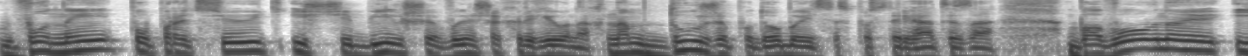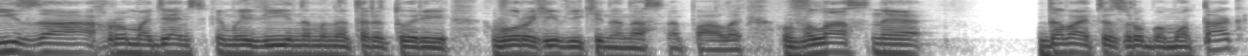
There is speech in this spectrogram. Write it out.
Вони попрацюють іще більше в інших регіонах. Нам дуже подобається спостерігати за бавовною і за громадянськими війнами на території ворогів, які на нас напали. Власне. Давайте зробимо так,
